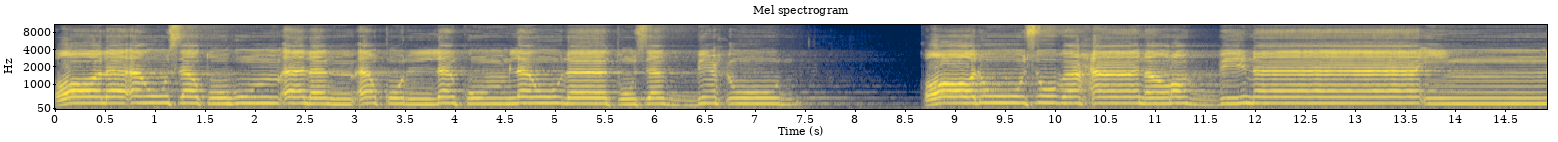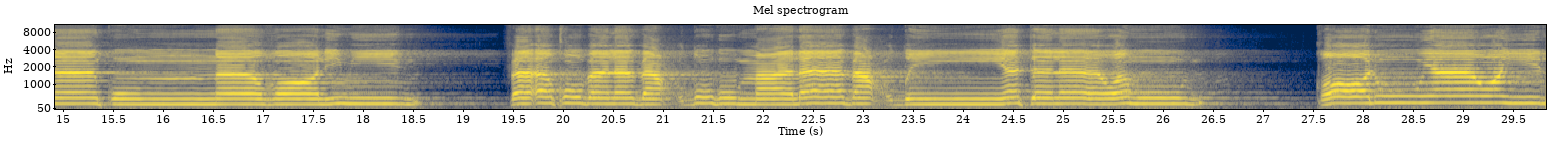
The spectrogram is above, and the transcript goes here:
قال أوسطهم ألم أقل لكم لولا تسبحون قالوا سبحان ربنا إنا كنا ظالمين فأقبل بعضهم على بعض يتلاومون قالوا يا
